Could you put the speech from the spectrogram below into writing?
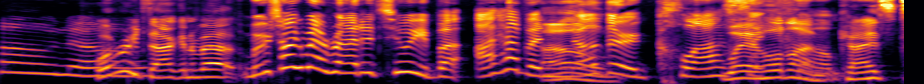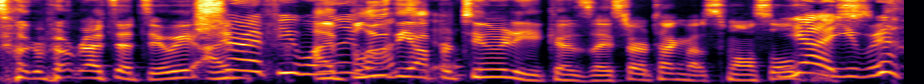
Oh no. What were we talking about? We were talking about Ratatouille, but I have oh. another classic. Wait, hold on. film. Can I just talk about Ratatouille? Sure, I, if you want. I blew want the to. opportunity because I started talking about small soldiers. Yeah, you really.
